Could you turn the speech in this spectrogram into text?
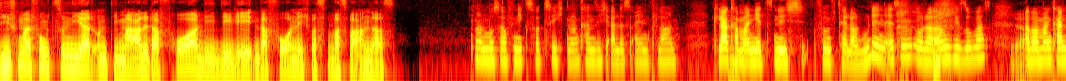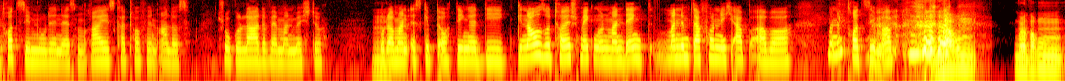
diesmal funktioniert und die Male davor, die, die Diäten davor nicht? Was, was war anders? Man muss auf nichts verzichten, man kann sich alles einplanen. Klar kann man jetzt nicht fünf Teller Nudeln essen oder irgendwie sowas, ja. aber man kann trotzdem Nudeln essen. Reis, Kartoffeln, alles. Schokolade, wenn man möchte. Mhm. Oder man, es gibt auch Dinge, die genauso toll schmecken und man denkt, man nimmt davon nicht ab, aber man nimmt trotzdem ab. warum oder warum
